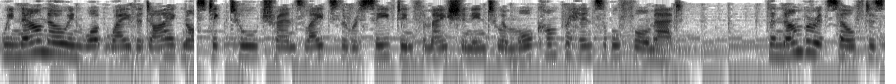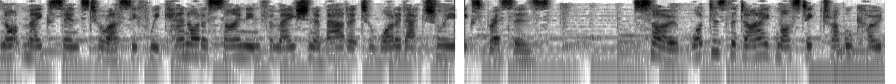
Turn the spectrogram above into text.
We now know in what way the diagnostic tool translates the received information into a more comprehensible format. The number itself does not make sense to us if we cannot assign information about it to what it actually expresses. So, what does the diagnostic trouble code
